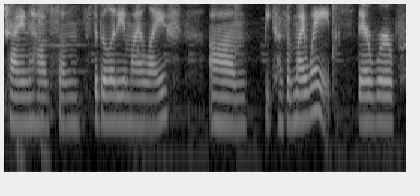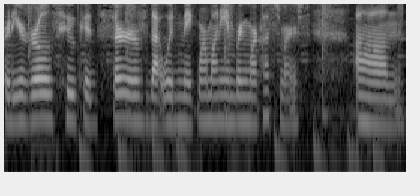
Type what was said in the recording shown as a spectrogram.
try and have some stability in my life um, because of my weight. There were prettier girls who could serve that would make more money and bring more customers. Um,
